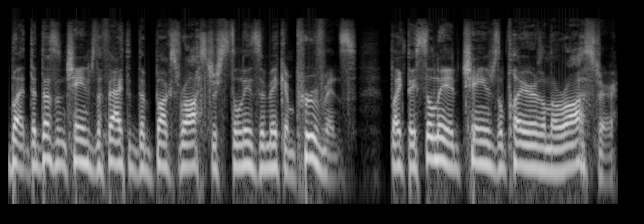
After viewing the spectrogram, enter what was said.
but that doesn't change the fact that the Bucks roster still needs to make improvements. Like they still need to change the players on the roster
